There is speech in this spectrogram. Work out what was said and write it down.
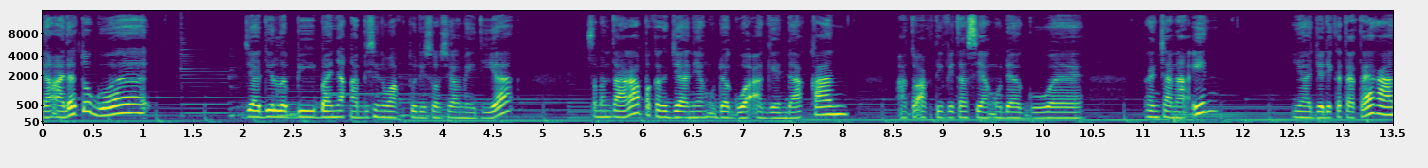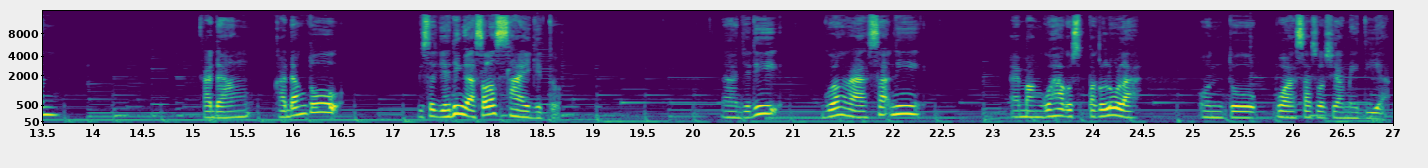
Yang ada tuh gue jadi lebih banyak ngabisin waktu di sosial media, sementara pekerjaan yang udah gue agendakan, atau aktivitas yang udah gue rencanain ya jadi keteteran. Kadang kadang tuh bisa jadi nggak selesai gitu. Nah jadi gue ngerasa nih emang gue harus perlu lah untuk puasa sosial media.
